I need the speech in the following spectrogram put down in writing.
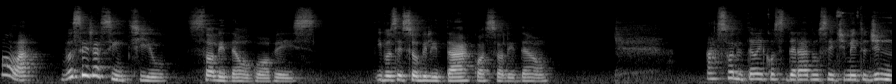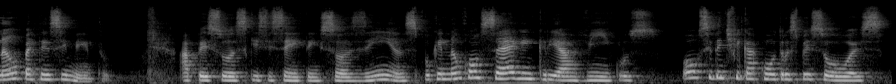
Olá, você já sentiu solidão alguma vez? E você soube lidar com a solidão? A solidão é considerada um sentimento de não pertencimento. Há pessoas que se sentem sozinhas porque não conseguem criar vínculos ou se identificar com outras pessoas.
